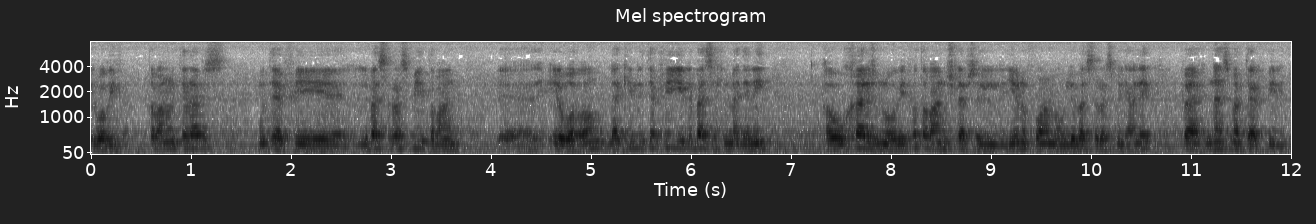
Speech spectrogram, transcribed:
الوظيفة. طبعا وانت لابس وانت في اللباس الرسمي طبعا آه، له وضعه لكن انت في لباسك المدني أو خارج من الوظيفة طبعا مش لابس اليونيفورم أو اللباس الرسمي اللي عليك فالناس ما بتعرف مين أنت.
